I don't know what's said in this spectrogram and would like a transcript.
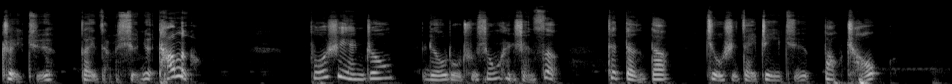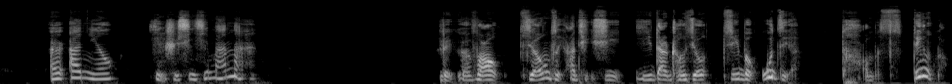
这局该咱们血虐他们了。博士眼中流露出凶狠神色，他等的就是在这一局报仇。而阿牛也是信心满满。李元芳、姜子牙体系一旦成型，基本无解，他们死定了。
